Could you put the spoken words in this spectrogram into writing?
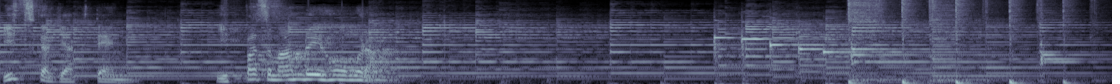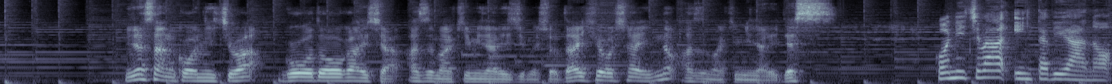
いつか逆転一発満塁ホームラン皆さんこんにちは合同会社東きみなり事務所代表社員の東きみなりですこんにちは、インタビュアーの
